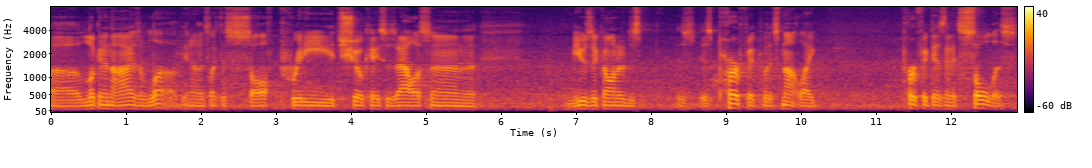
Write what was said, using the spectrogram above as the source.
uh, looking in the eyes of love. You know, it's like this soft, pretty. It showcases Alison. The music on it is is, is perfect, but it's not like perfect as in it's soulless.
